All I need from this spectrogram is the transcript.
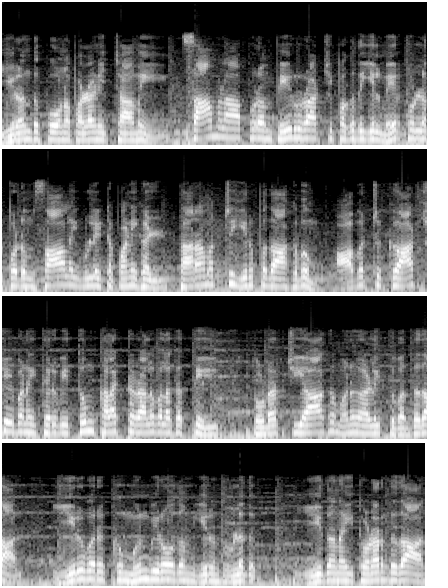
இறந்து போன பழனிசாமி சாமலாபுரம் பேரூராட்சி பகுதியில் மேற்கொள்ளப்படும் சாலை உள்ளிட்ட பணிகள் தரமற்று இருப்பதாகவும் அவற்றுக்கு ஆட்சேபனை தெரிவித்தும் கலெக்டர் அலுவலகத்தில் தொடர்ச்சியாக மனு அளித்து வந்ததால் இருவருக்கும் முன்விரோதம் இருந்துள்ளது. இதனைத் தொடர்ந்துதான்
